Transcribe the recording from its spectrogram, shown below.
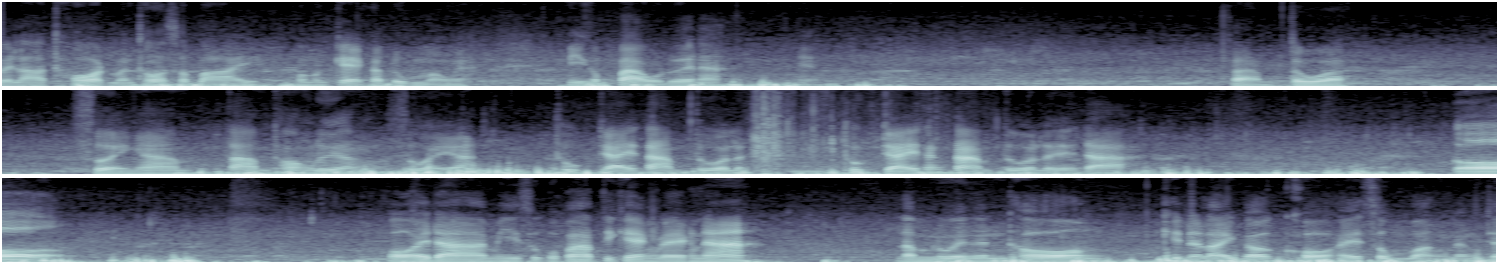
เวลาถอดมันถอดสบาย เพราะมันแกะกระดุมเอาไง มีกระเป๋าด้วยนะเนี่ยสามตัว สวยงามตามท้องเรื่องสวยอะถูกใจสามตัวเลย ถูกใจทั้งสามตัวเลยดา ก็ขอให้ดามีสุขภาพที่แข็งแรงนะร่ำรวยเงินทอง คิดอะไรก็ขอให้สมหวังดังใจ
